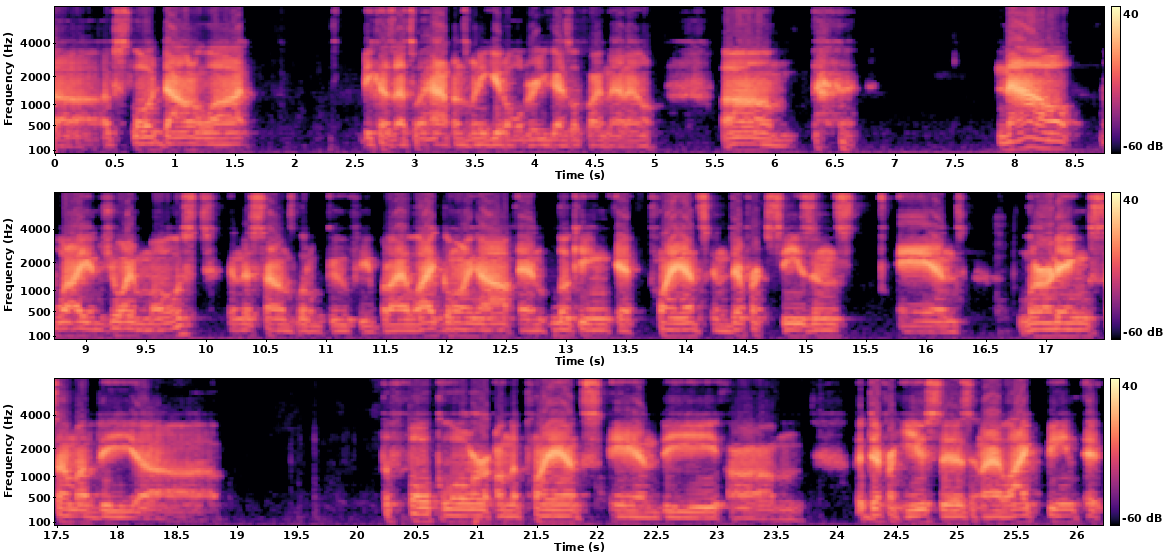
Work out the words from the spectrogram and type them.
uh, I've slowed down a lot because that's what happens when you get older. You guys will find that out. Um, now, what I enjoy most, and this sounds a little goofy, but I like going out and looking at plants in different seasons and learning some of the uh, the folklore on the plants and the um, the different uses. And i like being it,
